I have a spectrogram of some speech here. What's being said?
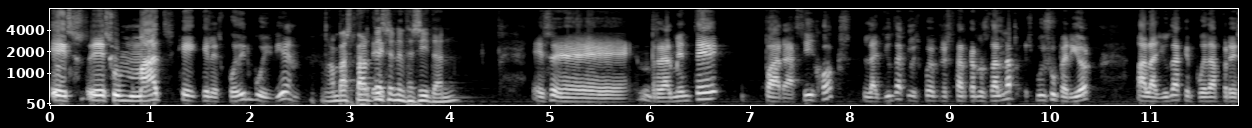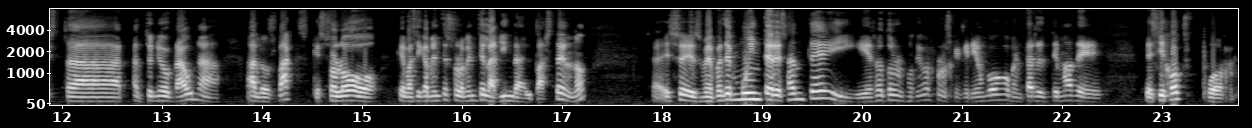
es, un match que, les puede ir muy bien. Ambas partes se necesitan. Es eh, realmente para Seahawks, la ayuda que les puede prestar Carlos Dunlap es muy superior a la ayuda que pueda prestar Antonio Brown a, los Bucks, que solo, que básicamente solamente la guinda del pastel, ¿no? eso es, me parece muy interesante y es otro de los motivos por los que quería un poco comentar el tema de, de Seahawks por,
